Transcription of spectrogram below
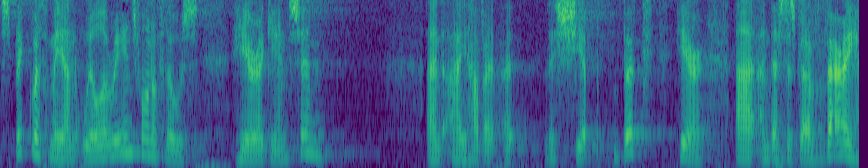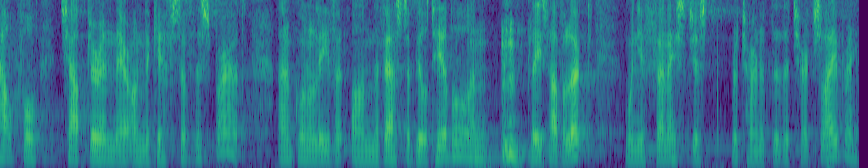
speak with me and we'll arrange one of those here again soon. And I have a, a the shape book here. Uh, and this has got a very helpful chapter in there on the gifts of the Spirit. I'm going to leave it on the vestibule table, and please have a look. When you finish, just return it to the church library.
